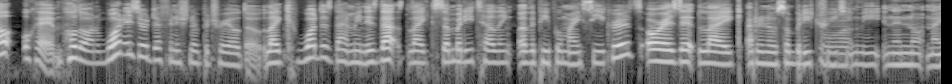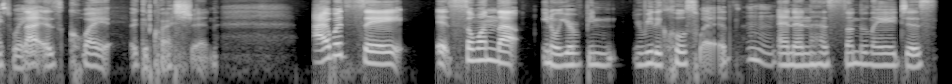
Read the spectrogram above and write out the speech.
Oh, okay. Hold on. What is your definition of betrayal, though? Like, what does that mean? Is that like somebody telling other people my secrets, or is it like I don't know, somebody treating me in a not nice way? that is quite a good question. I would say it's someone that you know you've been you're really close with, Mhm. and then has suddenly just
